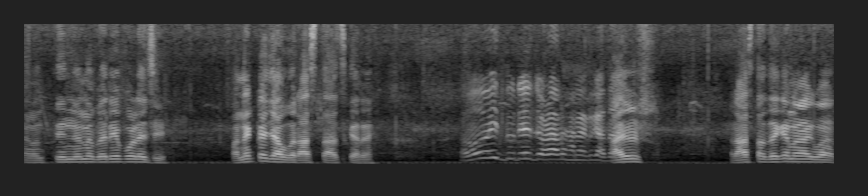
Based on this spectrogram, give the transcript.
এখন তিনজনে বেরিয়ে পড়েছি। অনেকটা যাব রাস্তা আজকের ওই দূরে জোড়া ধানের গাদা আয়ুষ রাস্তা দেখে না একবার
